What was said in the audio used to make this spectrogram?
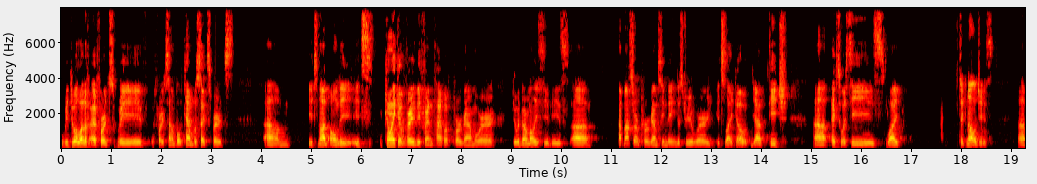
we do a lot of efforts with, for example, campus experts. Um, it's not only it's kind of like a very different type of program where you would normally see these uh, ambassador programs in the industry where it's like, oh yeah, teach uh, XYZ's like technologies. Uh,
